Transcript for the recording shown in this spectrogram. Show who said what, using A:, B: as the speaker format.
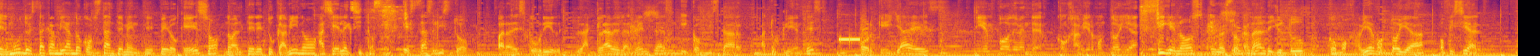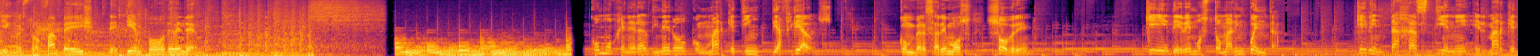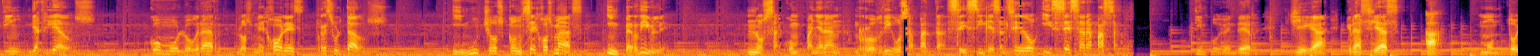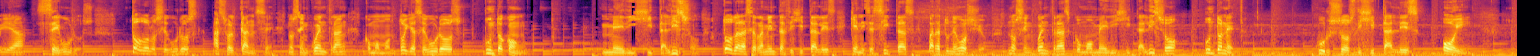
A: El mundo está cambiando constantemente, pero que eso no altere tu camino hacia el éxito. ¿Estás listo para descubrir la clave de las ventas y conquistar a tus clientes? Porque ya es tiempo de vender con Javier Montoya. Síguenos en nuestro canal de YouTube como Javier Montoya Oficial y en nuestro fanpage de Tiempo de Vender. Cómo generar dinero con marketing de afiliados conversaremos sobre qué debemos tomar en cuenta, qué ventajas tiene el marketing de afiliados, cómo lograr los mejores resultados y muchos consejos más. Imperdible. Nos acompañarán Rodrigo Zapata, Cecilia Salcedo y César Apaza. Tiempo de vender llega gracias a Montoya Seguros todos los seguros a su alcance. Nos encuentran como montoyaseguros.com. Me digitalizo. Todas las herramientas digitales que necesitas para tu negocio. Nos encuentras como medigitalizo.net. Cursos digitales hoy.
